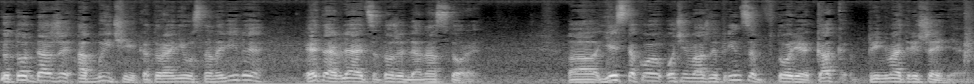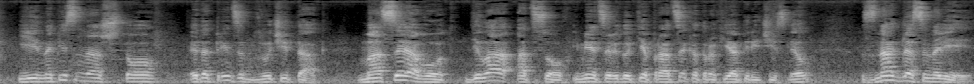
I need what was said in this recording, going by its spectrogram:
то тот даже обычай, который они установили, это является тоже для нас Торой. А, есть такой очень важный принцип в Торе, как принимать решения. И написано, что этот принцип звучит так. Масе, вот, дела отцов, имеется в виду те праотцы, которых я перечислил – знак для сыновей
